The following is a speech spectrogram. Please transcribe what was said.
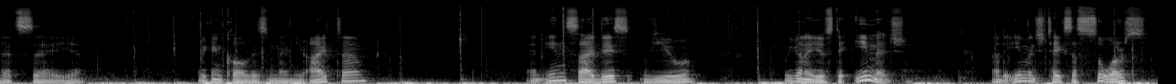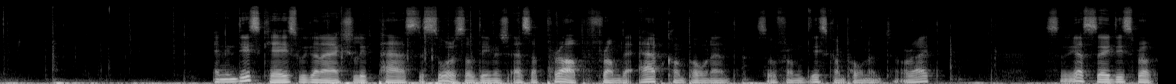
Let's say uh, we can call this menu item. And inside this view, we're gonna use the image. Now the image takes a source. And in this case, we're gonna actually pass the source of the image as a prop from the app component. So from this component, all right? So just say this prop,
